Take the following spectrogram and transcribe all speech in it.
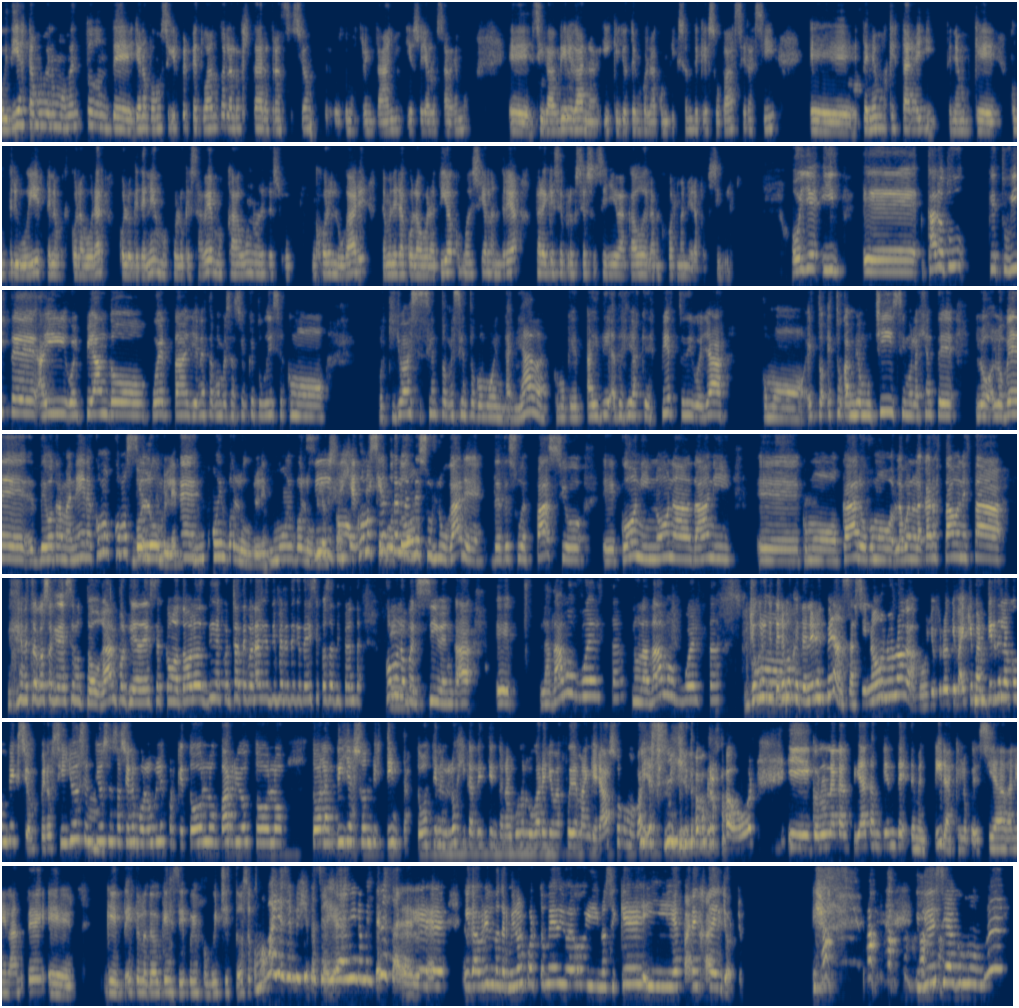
Hoy día estamos en un momento donde ya no podemos seguir perpetuando la lógica de la transición de los últimos 30 años, y eso ya lo sabemos. Eh, si Gabriel gana y que yo tengo la convicción de que eso va a ser así, eh, tenemos que estar ahí, tenemos que contribuir, tenemos que colaborar con lo que tenemos, con lo que sabemos, cada uno desde sus mejores lugares, de manera colaborativa, como decía la Andrea, para que ese proceso se lleve a cabo de la mejor manera posible. Oye, y eh, Caro, tú que estuviste ahí golpeando puertas y en esta conversación que tú dices como, porque yo a veces siento, me siento como engañada, como que hay días, días que despierto y digo ya, como esto, esto cambió muchísimo, la gente lo, lo ve de, otra manera. ¿Cómo, cómo Voluble, muy voluble, muy voluble. Sí, ¿Cómo sienten desde sus lugares, desde su espacio, eh, Connie, Nona, Dani, eh, como Caro, como la bueno, la Caro estaba en esta en esta cosa que debe ser un tobogán, porque debe ser como todos los días encontrarte con alguien diferente que te dice cosas diferentes. ¿Cómo lo perciben? Ah, eh, ¿La damos vuelta? ¿No la damos vuelta? Yo creo que tenemos que tener esperanza, si no, no lo hagamos. Yo creo que hay que mm. partir de la convicción, pero sí yo he sentido mm. sensaciones volubles porque todos los barrios, todos los todas las villas son distintas, todos tienen lógicas distintas. En algunos lugares yo me fui de manguerazo, como vaya semillita, por favor, y con una cantidad también de, mentiras, que es lo que decía Daniel antes, eh, que esto lo tengo que decir porque fue muy chistoso, como vaya semillita, si a mí no me interesa, el, el, Gabriel no terminó el cuarto medio y no sé qué, y es pareja del Giorgio. Y, yo decía como,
